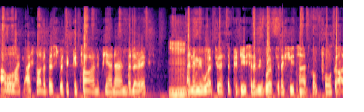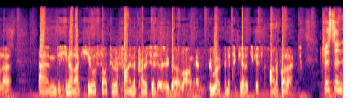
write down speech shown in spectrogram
I will like I started this with a guitar and a piano and the lyrics, and then we worked with the producer that we've worked with a few times called Paul Gala, and you know like he will start to refine the process as we go along, and we work on it together to get to the final product. Tristan,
